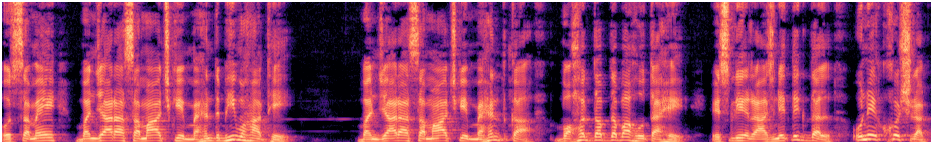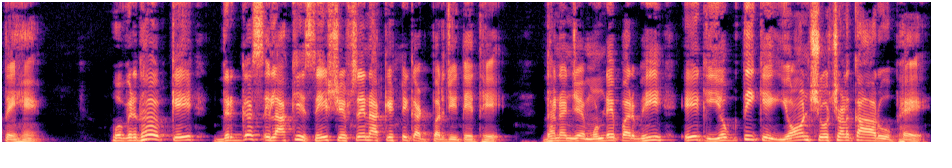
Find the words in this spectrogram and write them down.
उस समय बंजारा समाज के महंत भी वहाँ थे। बंजारा समाज के महंत का बहुत दबदबा होता है, इसलिए राजनीतिक दल उन्हें खुश रखते हैं। वो विदर्भ के दिग्गस इलाके से शिवसेना के टिकट पर जीते थे। धनंजय मुंडे पर भी एक युवती के यौन शोषण का आरोप है।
